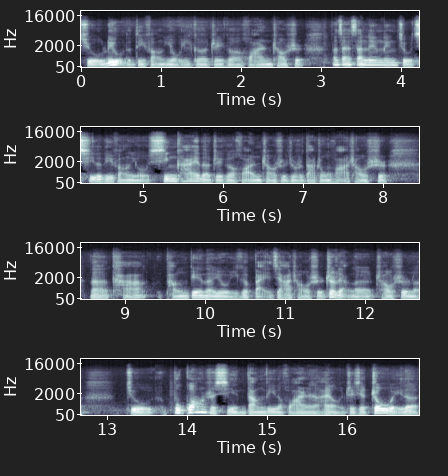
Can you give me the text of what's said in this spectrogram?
九六的地方有一个这个华人超市，那在三零零九七的地方有新开的这个华人超市，就是大中华超市。那它旁边呢有一个百家超市，这两个超市呢就不光是吸引当地的华人，还有这些周围的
